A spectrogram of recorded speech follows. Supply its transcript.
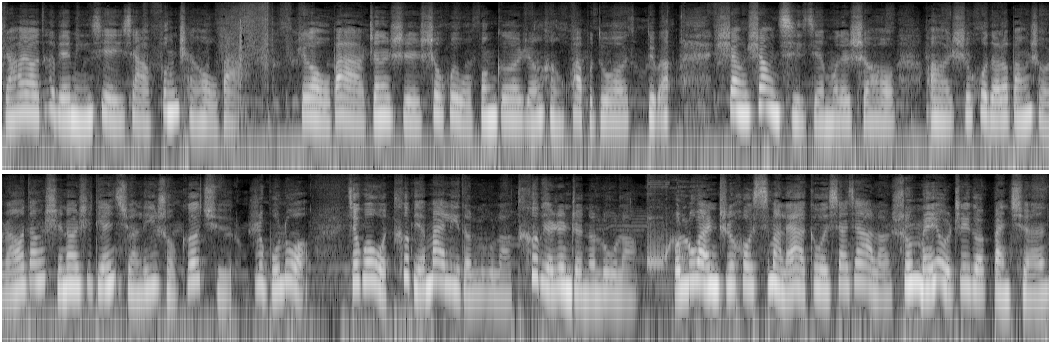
然后要特别鸣谢一下风尘欧巴。这个欧巴真的是社会我峰哥，人狠话不多，对吧？上上期节目的时候啊，是获得了榜首，然后当时呢是点选了一首歌曲《日不落》，结果我特别卖力的录了，特别认真的录了，我录完之后，喜马拉雅给我下架了，说没有这个版权。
